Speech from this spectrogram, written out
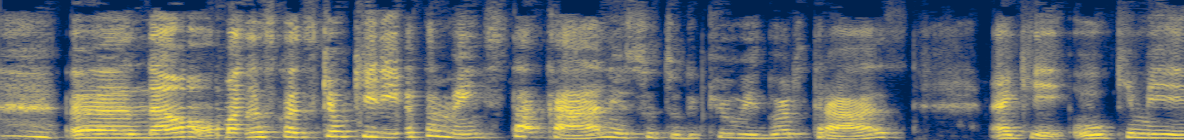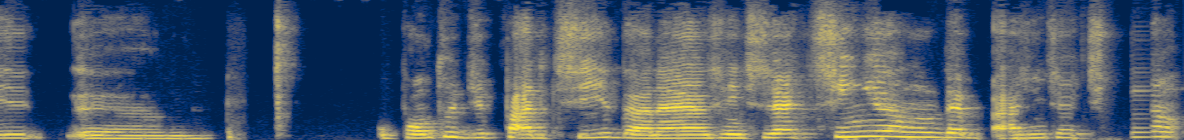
Uh, não, uma das coisas que eu queria também destacar nisso tudo que o Igor traz é que o que me uh, o ponto de partida, né? A gente já tinha um a gente já tinha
